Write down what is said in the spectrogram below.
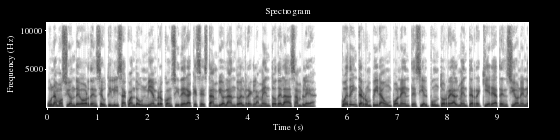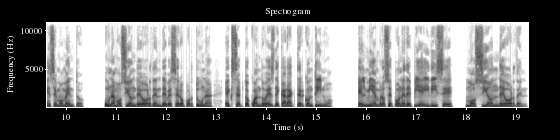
Una moción de orden se utiliza cuando un miembro considera que se están violando el reglamento de la Asamblea. Puede interrumpir a un ponente si el punto realmente requiere atención en ese momento. Una moción de orden debe ser oportuna, excepto cuando es de carácter continuo. El miembro se pone de pie y dice, moción de orden.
